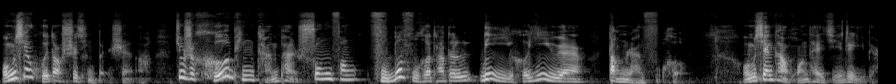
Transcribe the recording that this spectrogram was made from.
我们先回到事情本身啊，就是和平谈判双方符不符合他的利益和意愿啊？当然符合。我们先看皇太极这一边，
